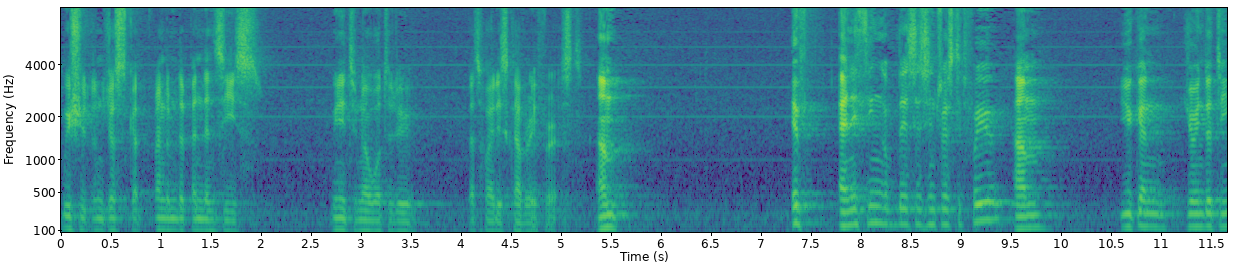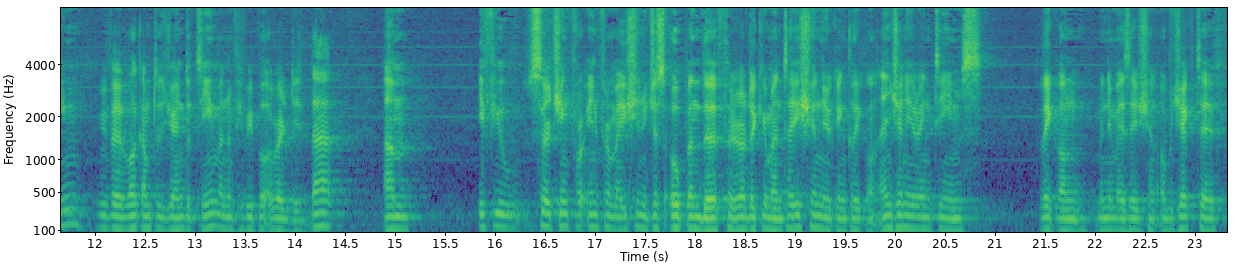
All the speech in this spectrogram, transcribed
we shouldn't just get random dependencies, we need to know what to do. That's why discovery first. Um, if anything of this is interested for you, um, you can join the team. You're very welcome to join the team, and a few people already did that. Um, if you're searching for information, you just open the Fedora documentation. You can click on engineering teams, click on minimization objective,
